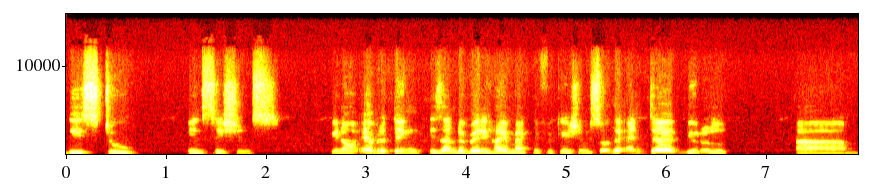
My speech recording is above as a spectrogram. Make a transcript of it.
these two incisions. You know, everything is under very high magnification. So the entire dural, um,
